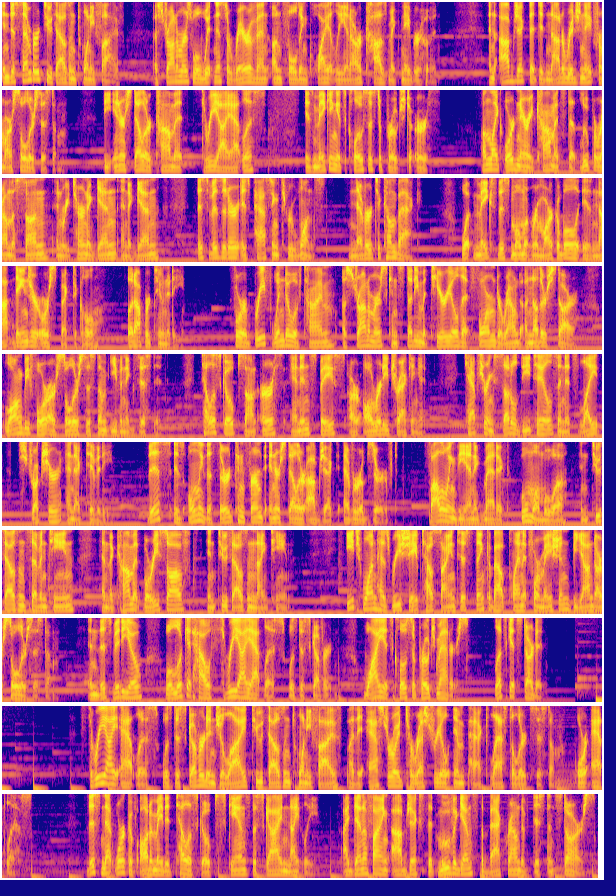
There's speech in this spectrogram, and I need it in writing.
In December 2025, astronomers will witness a rare event unfolding quietly in our cosmic neighborhood. An object that did not originate from our solar system, the interstellar comet 3I Atlas, is making its closest approach to Earth. Unlike ordinary comets that loop around the sun and return again and again, this visitor is passing through once, never to come back. What makes this moment remarkable is not danger or spectacle, but opportunity. For a brief window of time, astronomers can study material that formed around another star, long before our solar system even existed. Telescopes on Earth and in space are already tracking it, capturing subtle details in its light, structure, and activity. This is only the third confirmed interstellar object ever observed, following the enigmatic Oumuamua in 2017 and the comet Borisov in 2019. Each one has reshaped how scientists think about planet formation beyond our solar system. In this video, we'll look at how 3I Atlas was discovered, why its close approach matters. Let's get started. 3I Atlas was discovered in July 2025 by the Asteroid Terrestrial Impact Last Alert System, or ATLAS. This network of automated telescopes scans the sky nightly, identifying objects that move against the background of distant stars.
